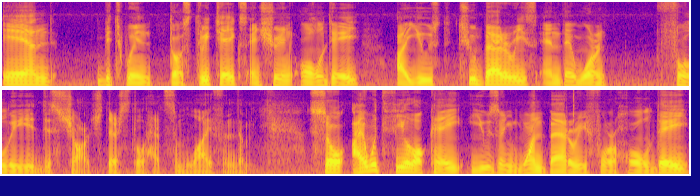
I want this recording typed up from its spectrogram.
And between those three takes and shooting all day, I used two batteries and they weren't fully discharged. They still had some life in them. So I would feel okay using one battery for a whole day,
